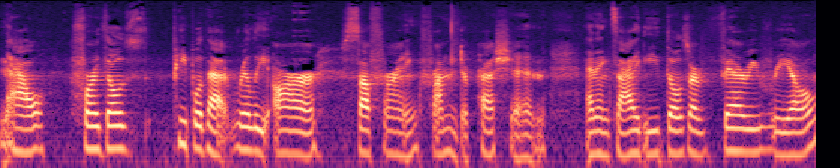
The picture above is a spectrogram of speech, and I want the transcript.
Now, for those people that really are suffering from depression and anxiety, those are very real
